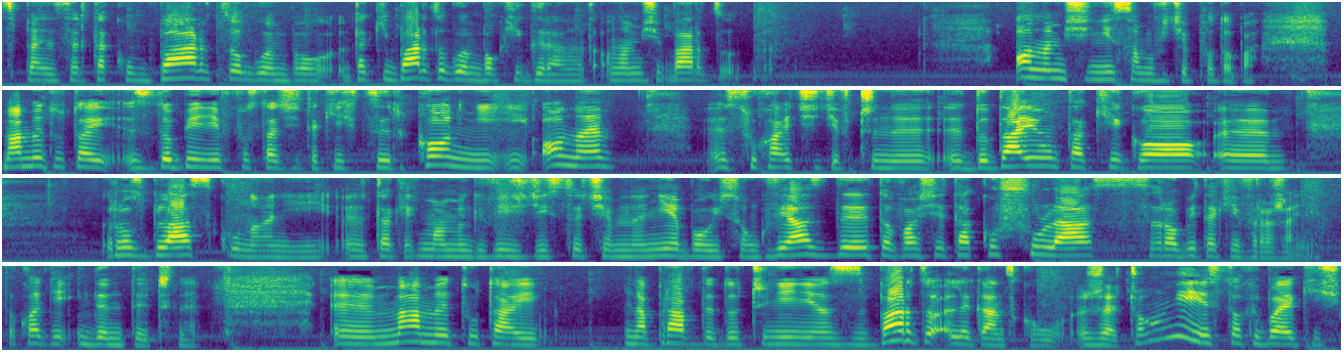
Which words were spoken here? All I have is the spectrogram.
Spencer, taką bardzo głębo, taki bardzo głęboki granat. Ona mi się bardzo ona mi się niesamowicie podoba. Mamy tutaj zdobienie w postaci takich cyrkoni i one, e, słuchajcie dziewczyny, e, dodają takiego e, rozblasku na niej, tak jak mamy gwieździste ciemne niebo i są gwiazdy, to właśnie ta koszula robi takie wrażenie, dokładnie identyczne. Mamy tutaj naprawdę do czynienia z bardzo elegancką rzeczą. Nie jest to chyba jakiś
